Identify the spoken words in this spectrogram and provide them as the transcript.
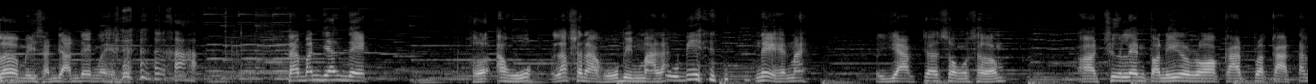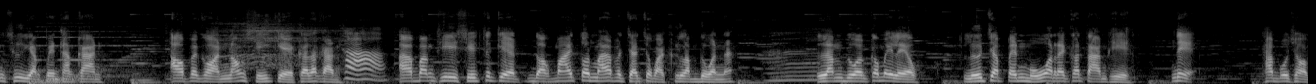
เริ่มมีสัญญาณเด้งแล้วเห็นไหมค่ะแต่มันยังเด็ก เผลอเอาหูลักษณะหูบินมาแล้วอูบิน นี่เห็นไหม อยากจะส่งเสริมอ่าชื่อเล่นตอนนี้รอการประกาศตั้งชื่ออย่างเป็นทางการ เอาไปก่อนน้องสีเกตก็แล้วกันค่ะอ่าบางทีสีสะเกตดอกไม้ต้นไม้ประจำจังหวัดคือลำดวนนะ อ่าลำดวนก็ไม่เลวหรือจะเป็นหมูอะไรก็ตามที นี่ท่านผู้ชม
